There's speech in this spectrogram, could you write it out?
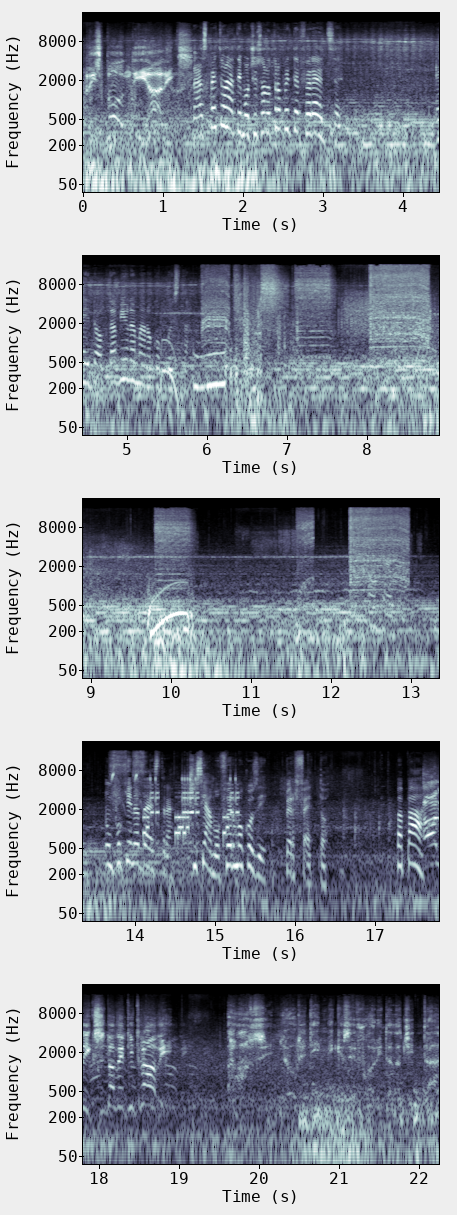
Rispondi, Alex! Aspetta un attimo, ci sono troppe interferenze. Ehi Doc, dammi una mano con questa. Ok. Un pochino a destra. Ci siamo, fermo così. Perfetto. Papà, Alex, dove ti trovi? Oh, signore, dimmi che sei fuori dalla città.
